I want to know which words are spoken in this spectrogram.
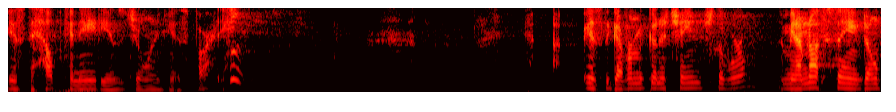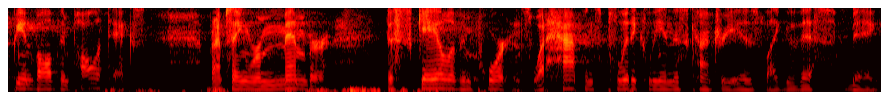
is to help Canadians join his party. is the government going to change the world? I mean, I'm not saying don't be involved in politics, but I'm saying remember the scale of importance. What happens politically in this country is like this big.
